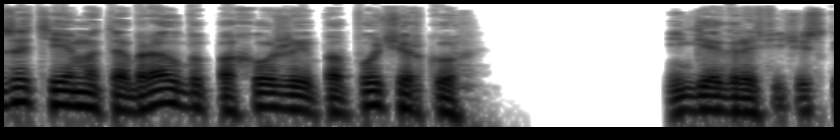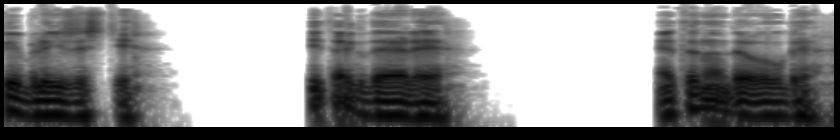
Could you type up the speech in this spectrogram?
Затем отобрал бы похожие по почерку и географической близости и так далее. Это надолго.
